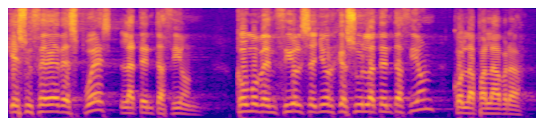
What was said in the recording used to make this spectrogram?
¿Qué sucede después? La tentación. ¿Cómo venció el Señor Jesús la tentación? Con la palabra.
